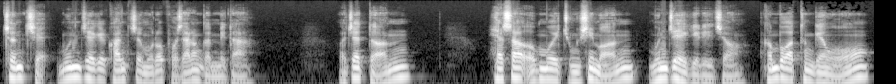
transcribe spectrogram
전체 문제 해결 관점으로 보자는 겁니다. 어쨌든 회사 업무의 중심은 문제 해결이죠. 건보 같은 경우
